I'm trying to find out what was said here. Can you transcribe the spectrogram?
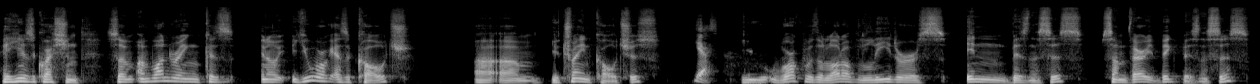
Hey, here's a question. So I'm wondering because you know you work as a coach, uh, um, you train coaches. Yes. You work with a lot of leaders in businesses, some very big businesses.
